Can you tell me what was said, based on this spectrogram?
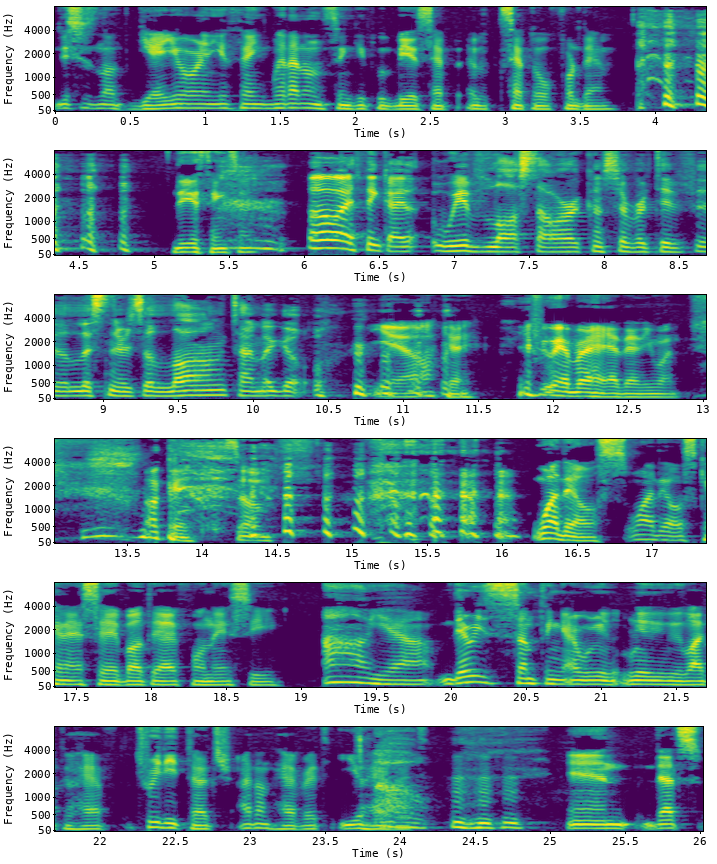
this is not gay or anything, but I don't think it would be accept- acceptable for them. Do you think so? Oh, I think I we've lost our conservative uh, listeners a long time ago. yeah, okay. If we ever had anyone. Okay, so what else? What else can I say about the iPhone SE? Oh yeah, there is something I really, really, really like to have. 3D Touch. I don't have it. You have Oh. it, and that's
